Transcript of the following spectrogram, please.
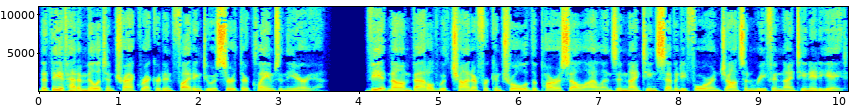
that they have had a militant track record in fighting to assert their claims in the area. Vietnam battled with China for control of the Paracel Islands in 1974 and Johnson Reef in 1988,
